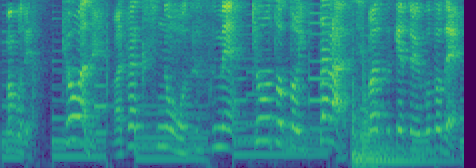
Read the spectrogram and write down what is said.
いまこです。今日はね私のおすすめ京都といったらしば漬けということで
